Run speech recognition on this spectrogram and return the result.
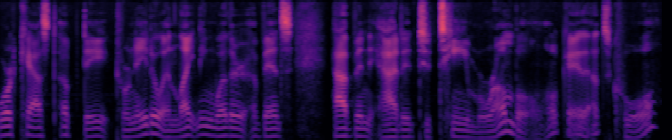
forecast update tornado and lightning weather events have been added to Team Rumble. Okay, that's cool.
